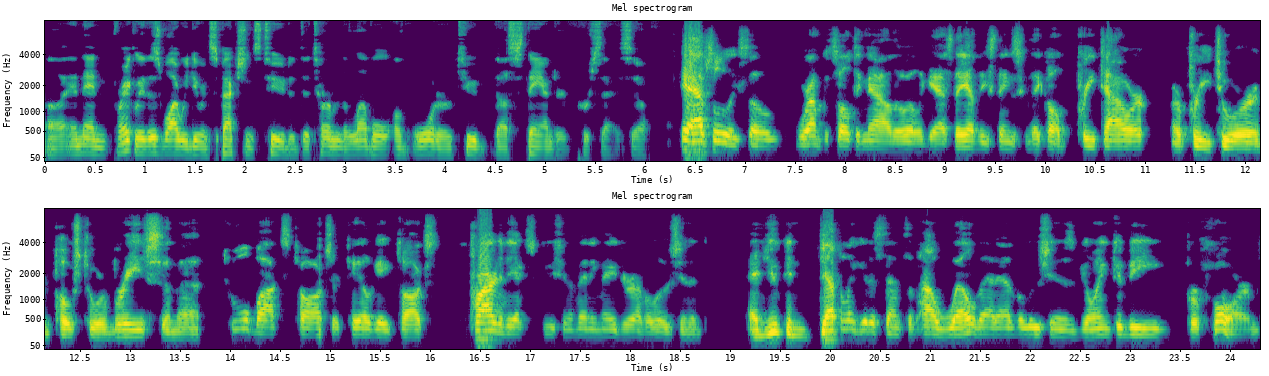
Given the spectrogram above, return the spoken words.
Uh, and then, frankly, this is why we do inspections too, to determine the level of order to the standard per se. So, yeah, absolutely. So, where I'm consulting now, the oil and gas, they have these things they call pre-tower or pre-tour and post-tour briefs, and the toolbox talks or tailgate talks prior to the execution of any major evolution. And, and you can definitely get a sense of how well that evolution is going to be performed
